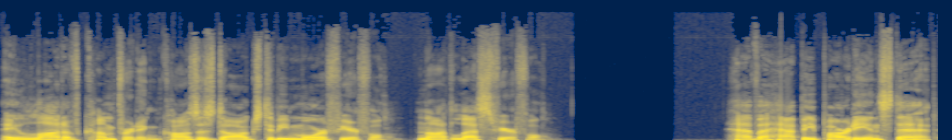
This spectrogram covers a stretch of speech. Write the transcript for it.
A lot of comforting causes dogs to be more fearful, not less fearful. Have a happy party instead.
